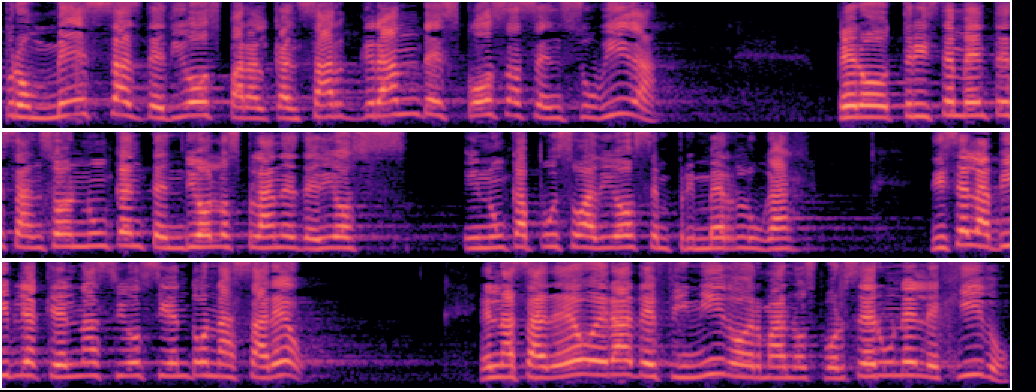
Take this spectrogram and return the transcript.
promesas de Dios para alcanzar grandes cosas en su vida. Pero tristemente Sansón nunca entendió los planes de Dios y nunca puso a Dios en primer lugar. Dice la Biblia que él nació siendo nazareo. El nazareo era definido, hermanos, por ser un elegido,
